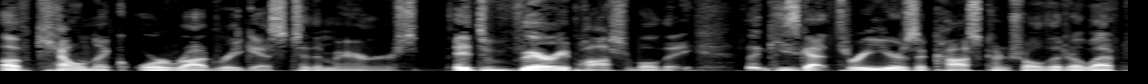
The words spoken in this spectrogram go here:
of Kelenic or Rodriguez to the Mariners. It's very possible that look he's got three years of cost control that are left.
